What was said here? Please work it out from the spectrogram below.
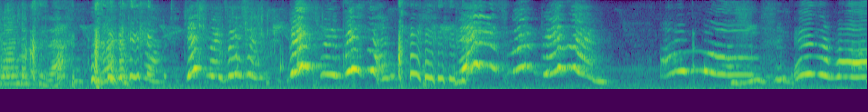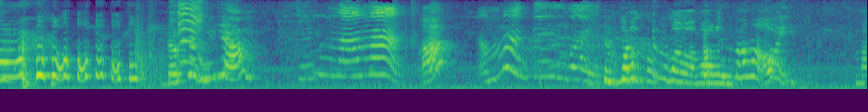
நான் டாக்டரா just my patient face my patient where is my patient அம்மா ஏசப்பா டாக்டர் நீயா ஆ டாக்டர் மாமா டாக்டர் மாமா ஓய் அம்மா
